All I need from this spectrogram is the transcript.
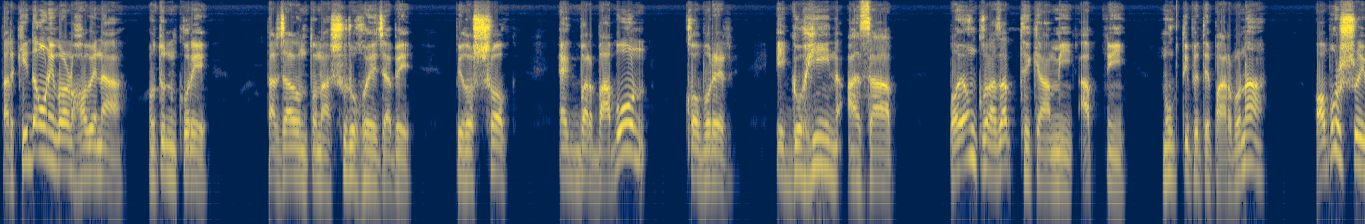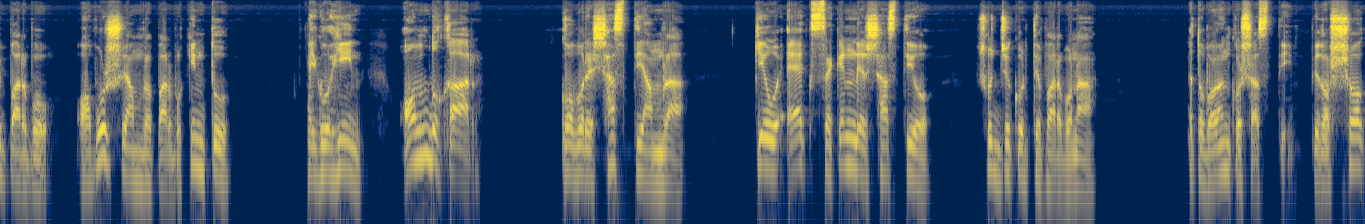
তার খিদাও নিবারণ হবে না। নতুন করে তার যন্ত্রণা শুরু হয়ে যাবে। দর্শক, একবার বাবুন কবরের এই গহীন আজাব ভয়ঙ্কর আজাব থেকে আমি, আপনি মুক্তি পেতে পারব না? অবশ্যই পারব, অবশ্যই আমরা পারব, কিন্তু এই গহীন অন্ধকার কবরের শাস্তি আমরা কেউ এক সেকেন্ডের শাস্তিও সহ্য করতে পারব না। এত ভয়ঙ্কর শাস্তি। দর্শক,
